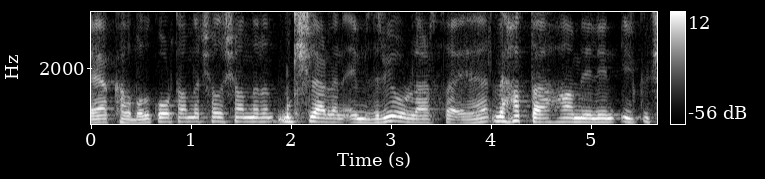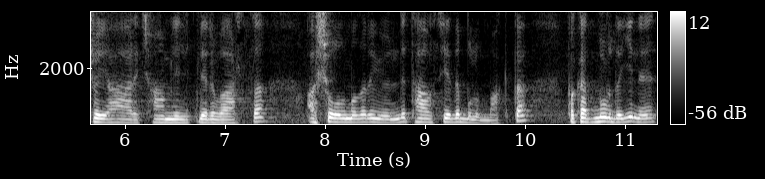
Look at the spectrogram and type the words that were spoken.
veya kalabalık ortamda çalışanların bu kişilerden emziriyorlarsa eğer ve hatta hamileliğin ilk 3 ayı hariç hamilelikleri varsa aşı olmaları yönünde tavsiyede bulunmakta. Fakat burada yine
